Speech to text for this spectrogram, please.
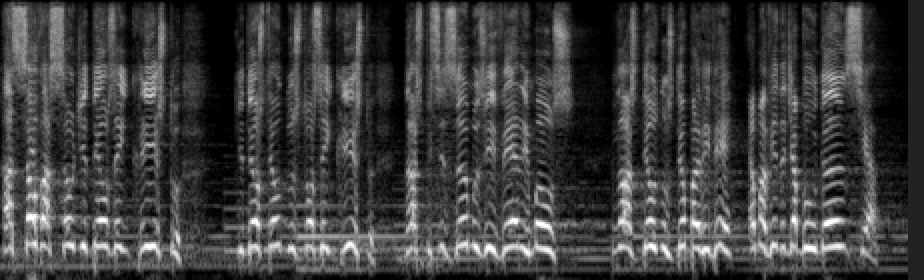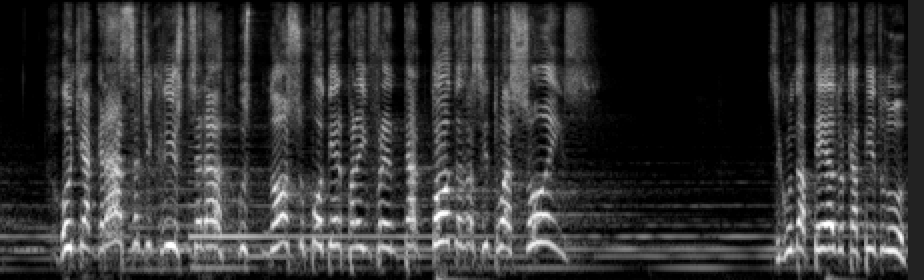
a salvação de Deus em Cristo, que Deus nos trouxe em Cristo, nós precisamos viver, irmãos, nós Deus nos deu para viver, é uma vida de abundância, onde a graça de Cristo será o nosso poder para enfrentar todas as situações. Segunda Pedro, capítulo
